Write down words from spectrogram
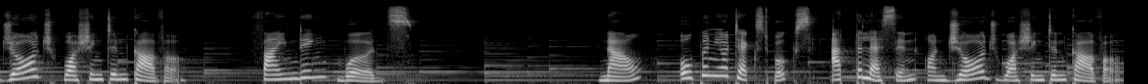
George Washington Carver Finding Words. Now, open your textbooks at the lesson on George Washington Carver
